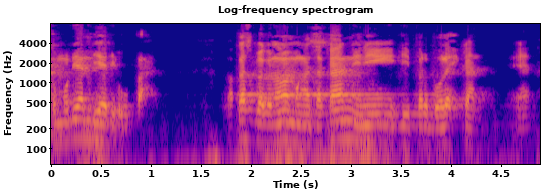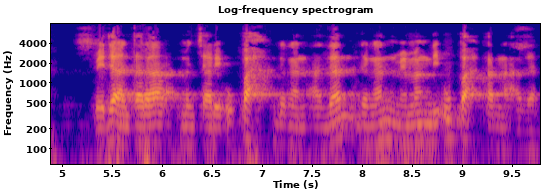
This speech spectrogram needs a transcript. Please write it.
kemudian dia diupah maka sebagian ulama mengatakan ini diperbolehkan ya. Beda antara mencari upah dengan azan dengan memang diupah karena azan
